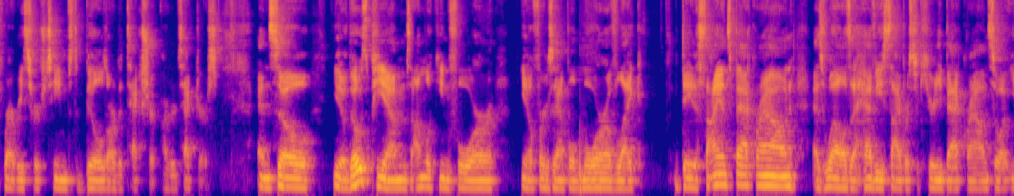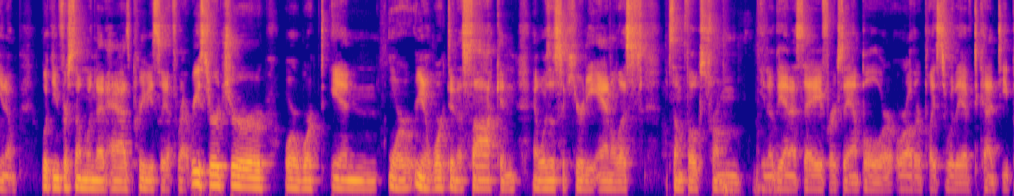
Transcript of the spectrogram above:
threat research teams to build our detector our detectors. And so you know those pms i'm looking for you know for example more of like data science background as well as a heavy cybersecurity background. So uh, you know looking for someone that has previously a threat researcher or worked in or you know worked in a soc and and was a security analyst. Some folks from you know the nsa for example or, or other places where they have kind of deep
